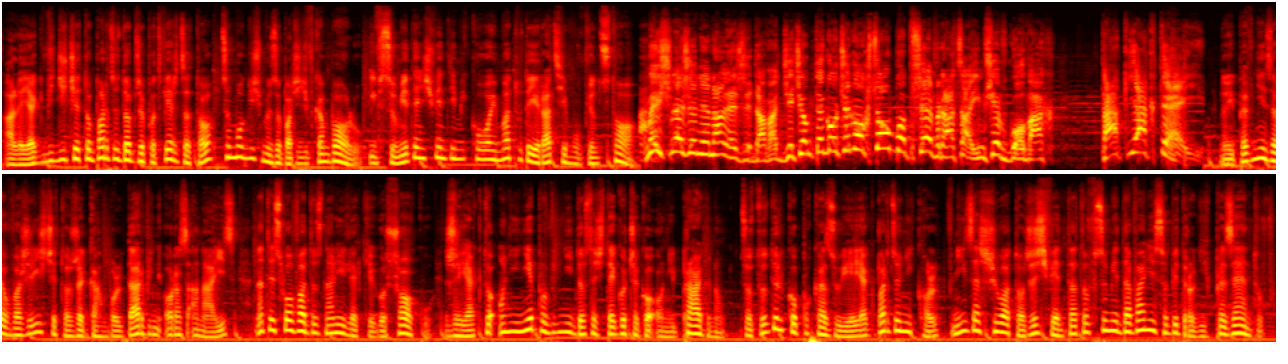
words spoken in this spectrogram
ale jak widzicie to bardzo dobrze potwierdza to, co mogliśmy zobaczyć w Gambolu. I w sumie ten święty Mikołaj ma tutaj rację mówiąc to. Myślę, że nie należy dawać dzieciom tego, czego chcą, bo przewraca im się w głowach. Tak jak tej. No i pewnie zauważyliście to, że Gumball, Darwin oraz Anais na te słowa doznali lekkiego szoku, że jak to oni nie powinni dostać tego, czego oni pragną. Co to tylko pokazuje, jak bardzo Nicole w nich zaszyła to, że święta to w sumie dawanie sobie drogich prezentów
